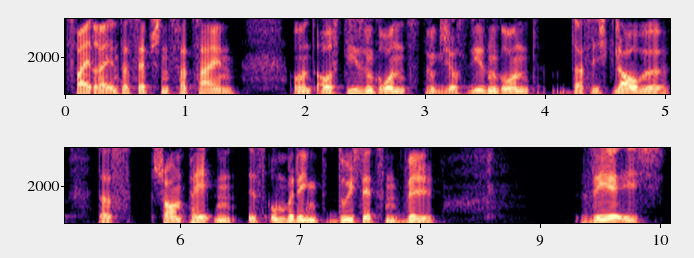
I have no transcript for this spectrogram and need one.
zwei, drei Interceptions verzeihen. Und aus diesem Grund, wirklich aus diesem Grund, dass ich glaube, dass Sean Payton es unbedingt durchsetzen will, sehe ich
